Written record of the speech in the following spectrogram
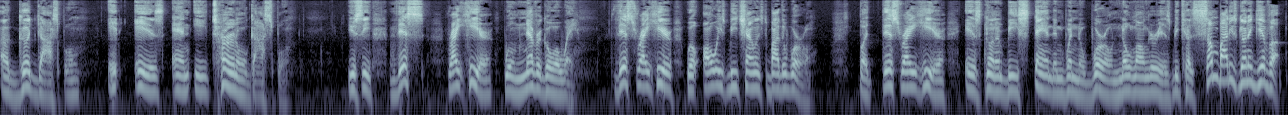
a good gospel, it is an eternal gospel. You see, this right here will never go away. This right here will always be challenged by the world. But this right here is going to be standing when the world no longer is because somebody's going to give up.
